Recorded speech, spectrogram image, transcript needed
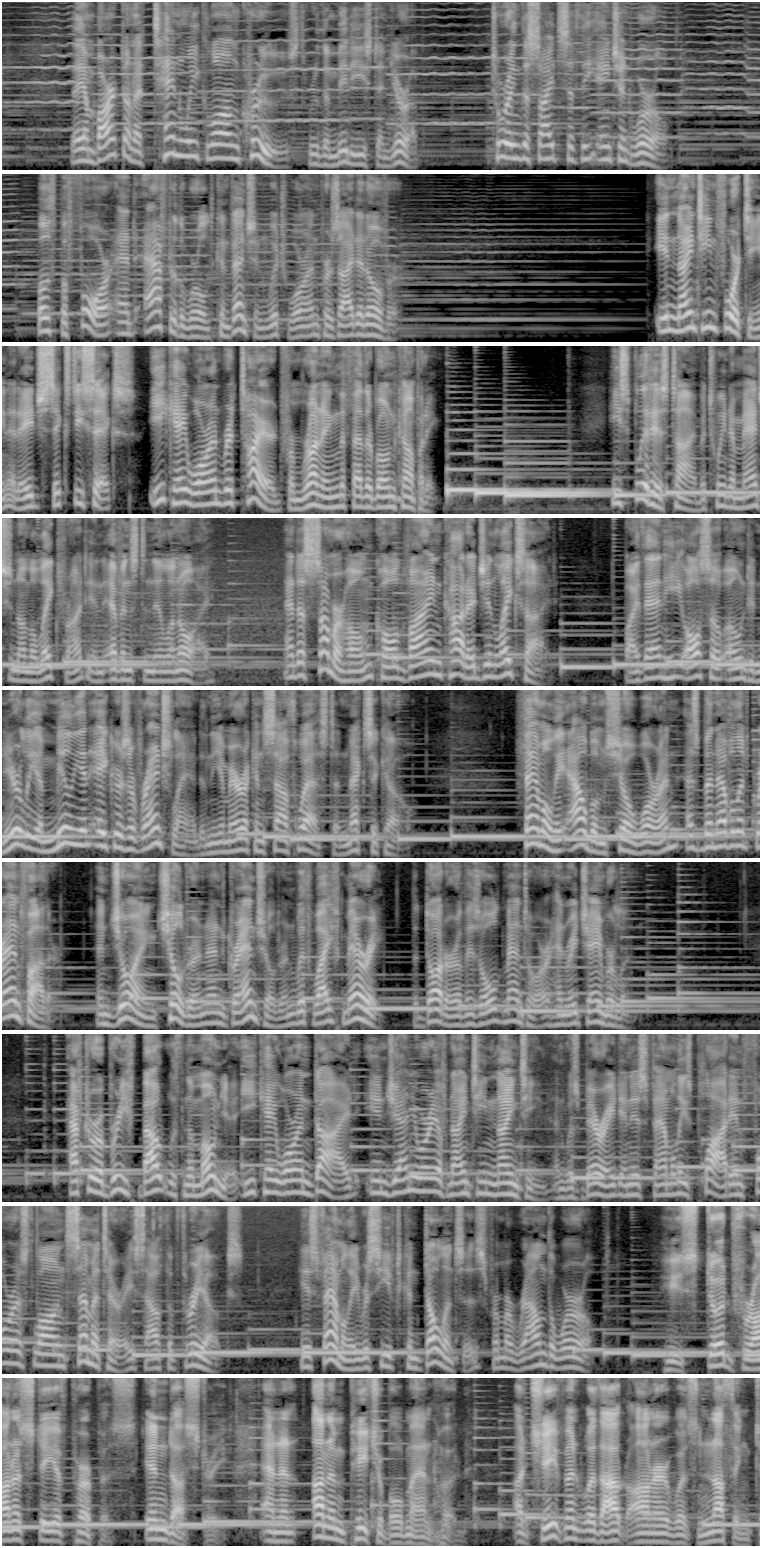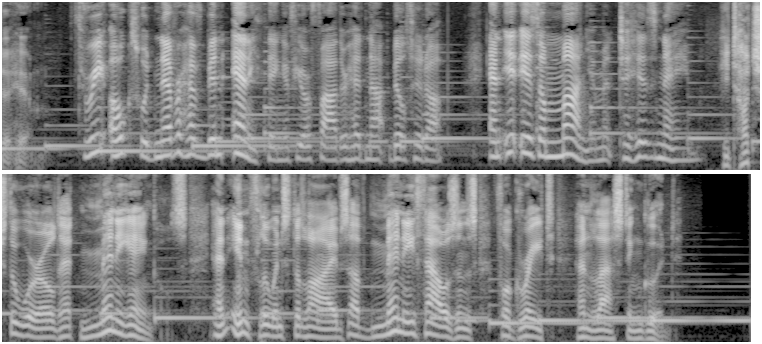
They embarked on a 10 week long cruise through the Mideast and Europe, touring the sites of the ancient world, both before and after the World Convention, which Warren presided over. In 1914, at age 66, E.K. Warren retired from running the Featherbone Company. He split his time between a mansion on the lakefront in Evanston, Illinois, and a summer home called Vine Cottage in Lakeside. By then, he also owned nearly a million acres of ranch land in the American Southwest and Mexico. Family albums show Warren as benevolent grandfather, enjoying children and grandchildren with wife Mary, the daughter of his old mentor, Henry Chamberlain. After a brief bout with pneumonia, E.K. Warren died in January of 1919 and was buried in his family's plot in Forest Lawn Cemetery south of Three Oaks. His family received condolences from around the world. He stood for honesty of purpose, industry, and an unimpeachable manhood. Achievement without honor was nothing to him. Three Oaks would never have been anything if your father had not built it up, and it is a monument to his name. He touched the world at many angles and influenced the lives of many thousands for great and lasting good.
